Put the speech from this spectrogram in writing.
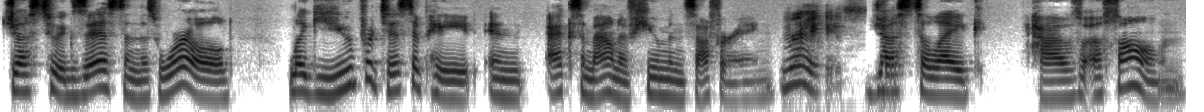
just to exist in this world, like, you participate in X amount of human suffering right just to, like, have a phone,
